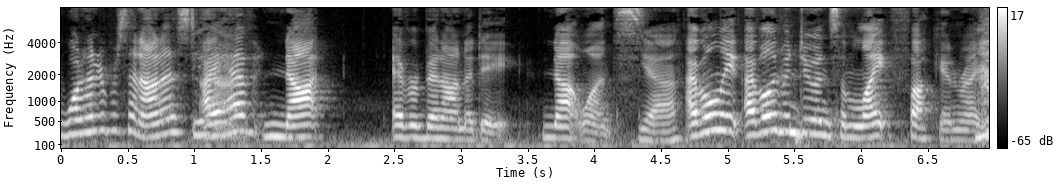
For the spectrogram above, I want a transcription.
100% honest, I have not ever been on a date. Not once. Yeah. I've only I've only been doing some light fucking right now.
